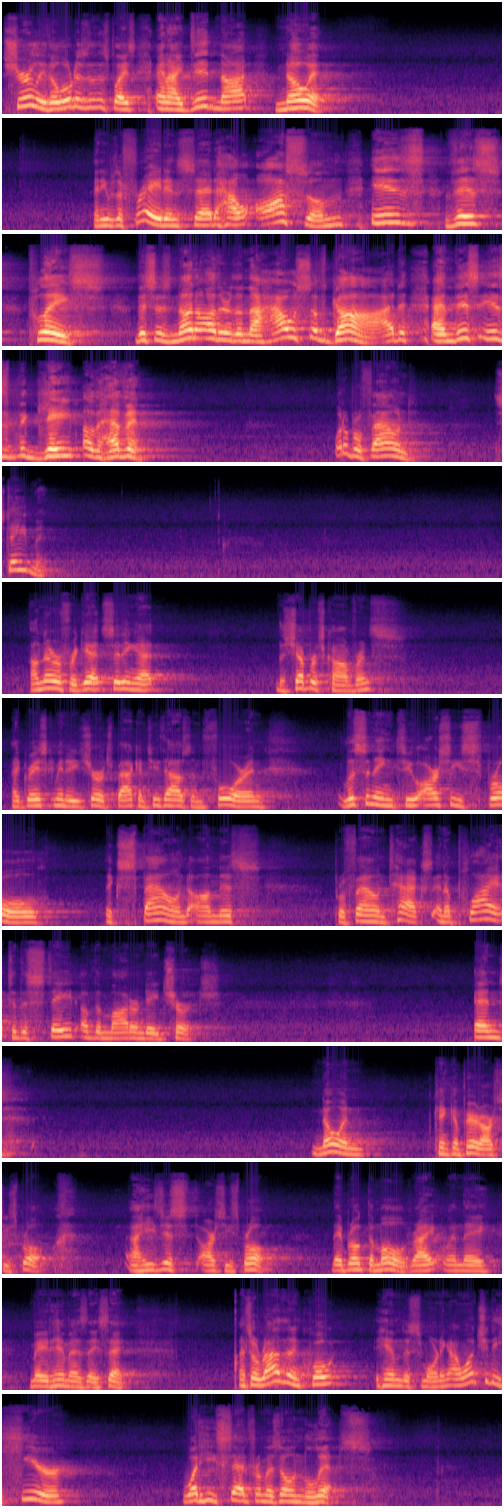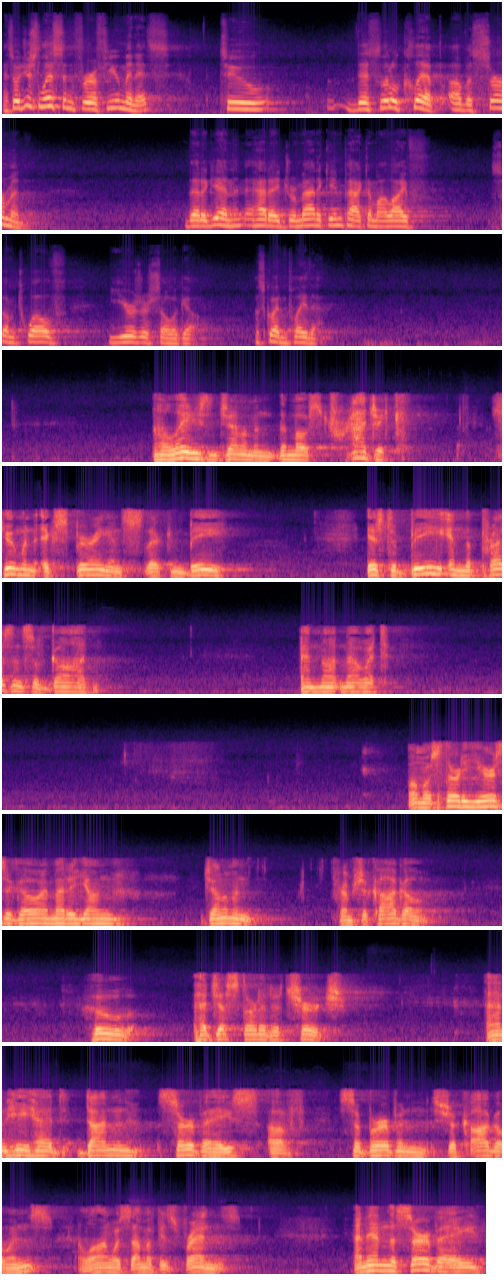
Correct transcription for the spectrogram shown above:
Surely the Lord is in this place, and I did not know it. And he was afraid and said, How awesome is this place! This is none other than the house of God, and this is the gate of heaven. What a profound statement. I'll never forget sitting at the Shepherds Conference at Grace Community Church back in 2004 and listening to R.C. Sproul expound on this profound text and apply it to the state of the modern day church. And no one can compare to R.C. Sproul. Uh, he's just R.C. Sproul. They broke the mold, right, when they made him, as they say. And so rather than quote him this morning, I want you to hear what he said from his own lips. And so just listen for a few minutes to this little clip of a sermon that, again, had a dramatic impact on my life some 12 years or so ago. Let's go ahead and play that. Now, ladies and gentlemen, the most tragic human experience there can be is to be in the presence of God and not know it. Almost 30 years ago, I met a young gentleman from Chicago who had just started a church and he had done surveys of suburban Chicagoans, along with some of his friends. And in the survey,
